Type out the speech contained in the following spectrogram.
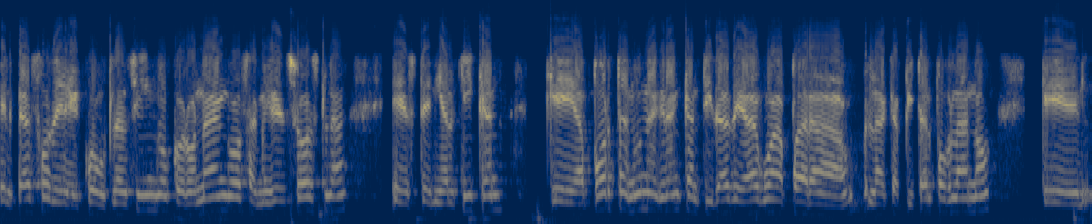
el caso de Cuautlancingo, Coronango, San Miguel Xostla, este que aportan una gran cantidad de agua para la capital poblano, que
